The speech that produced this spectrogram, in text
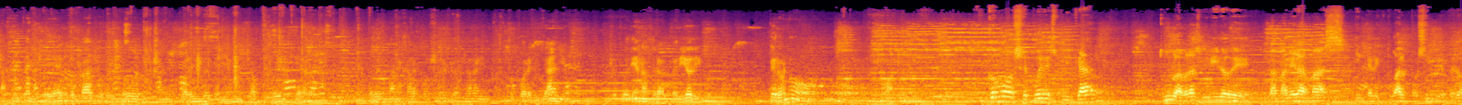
la gente en aquella época, sobre todo en los años 40, tenía mucha prudencia en poder manejar cosas que incluso por el daño que podían hacer al periódico. Pero no, no, no. ¿Cómo se puede explicar, tú lo habrás vivido de la manera más intelectual posible, pero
